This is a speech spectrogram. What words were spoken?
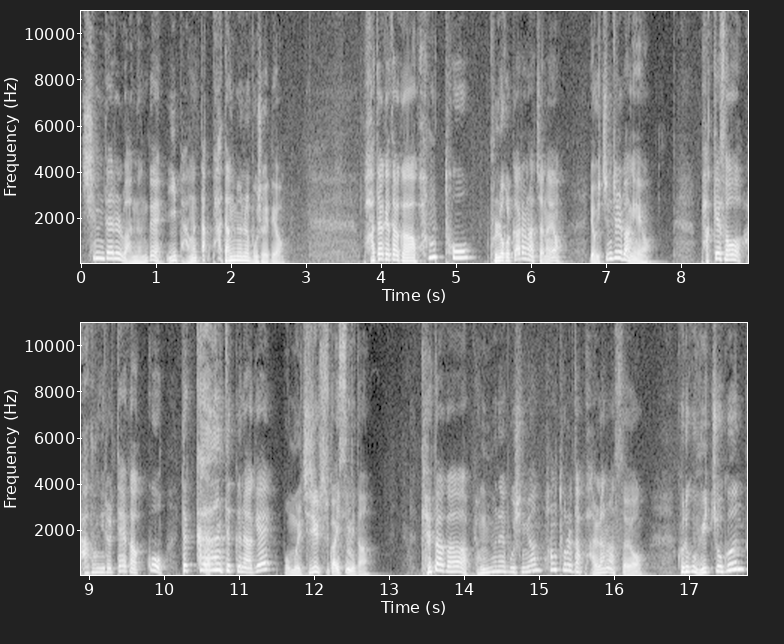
침대를 놨는데 이 방은 딱 바닥면을 보셔야 돼요. 바닥에다가 황토 블럭을 깔아놨잖아요. 여기 찜질방이에요. 밖에서 아궁이를 떼갖고 뜨끈뜨끈하게 몸을 지질 수가 있습니다. 게다가 벽면에 보시면 황토를 다 발라놨어요. 그리고 위쪽은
